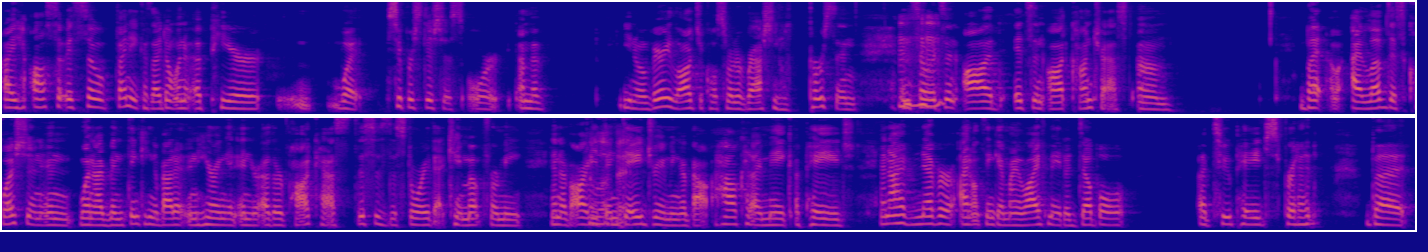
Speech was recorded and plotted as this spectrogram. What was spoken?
I also it's so funny because I don't want to appear what superstitious or I'm a you know very logical sort of rational person, and mm-hmm. so it's an odd it's an odd contrast. Um, but I love this question, and when I've been thinking about it and hearing it in your other podcasts, this is the story that came up for me, and I've already been it. daydreaming about how could I make a page, and I've never I don't think in my life made a double a two page spread, but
